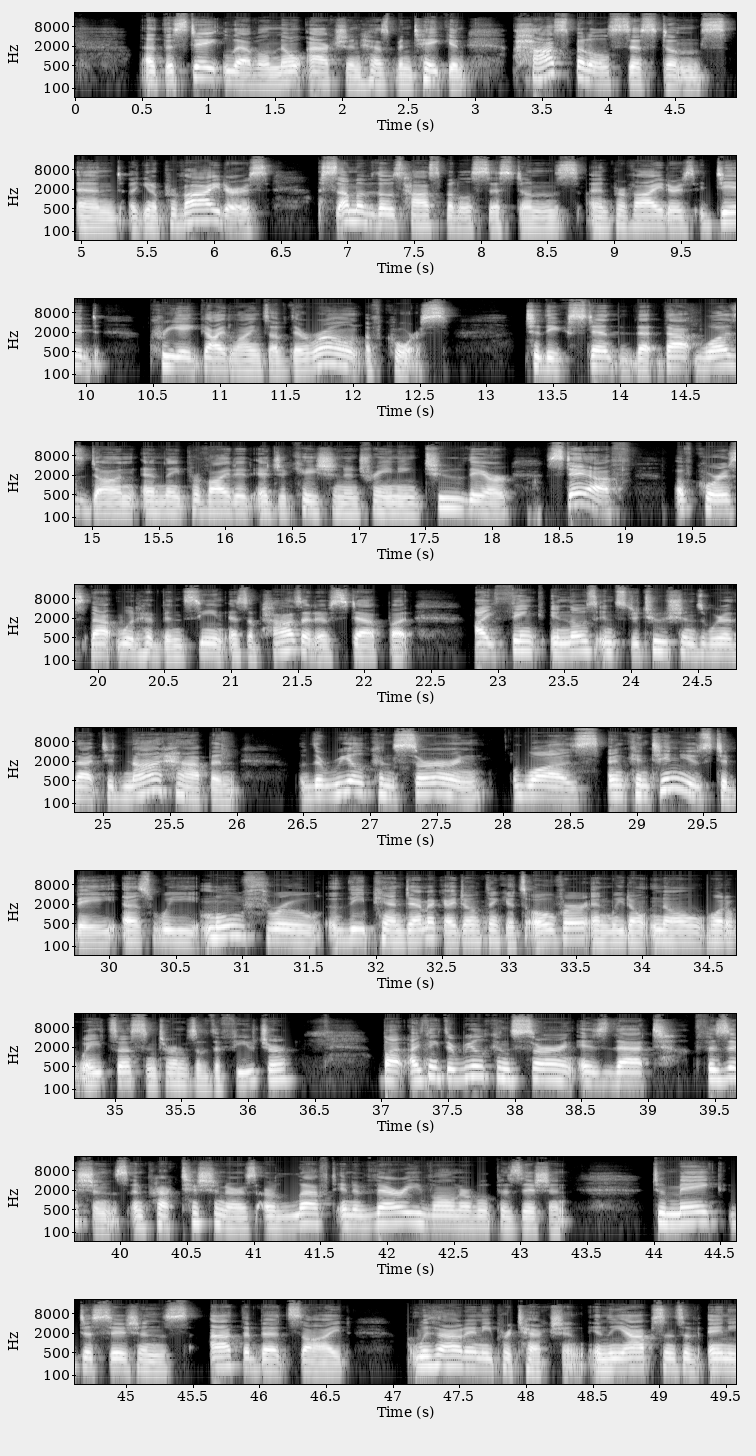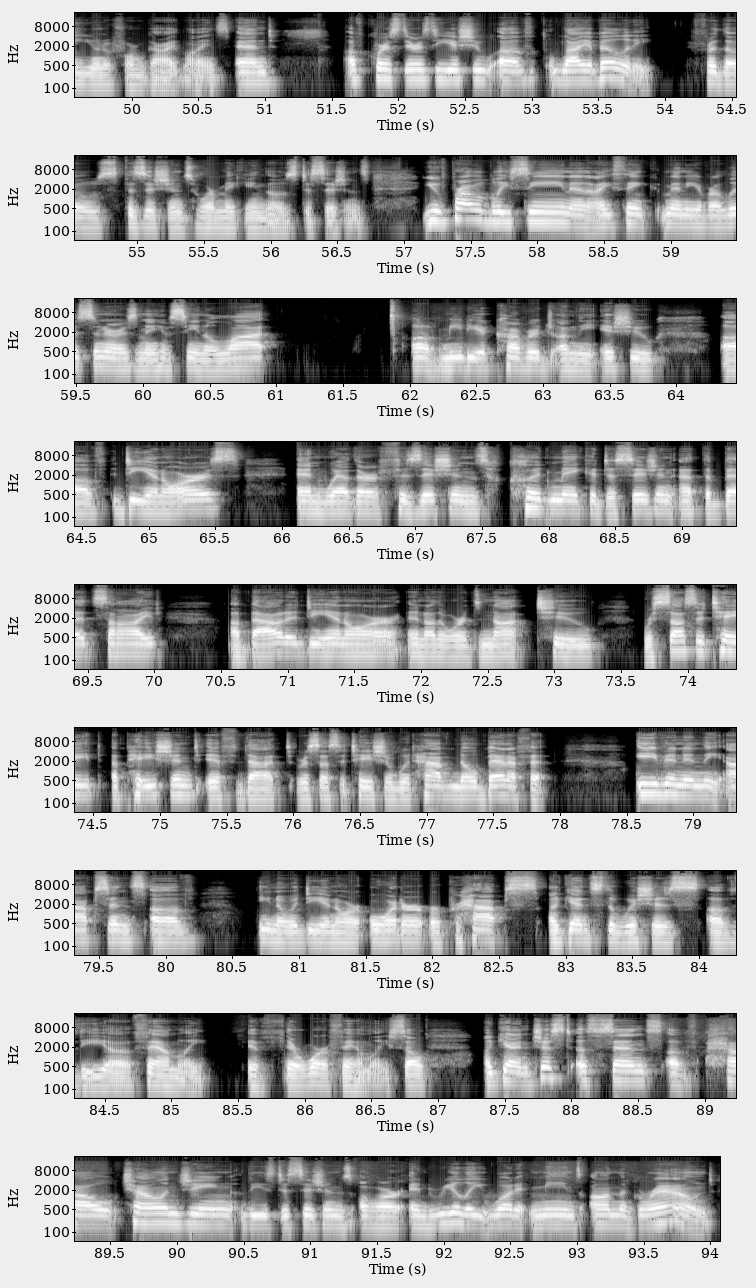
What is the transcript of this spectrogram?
at the state level, no action has been taken. Hospital systems and you know providers, some of those hospital systems and providers did create guidelines of their own, of course. to the extent that that was done and they provided education and training to their staff, of course, that would have been seen as a positive step. But I think in those institutions where that did not happen, the real concern was and continues to be as we move through the pandemic. I don't think it's over and we don't know what awaits us in terms of the future. But I think the real concern is that physicians and practitioners are left in a very vulnerable position to make decisions at the bedside without any protection in the absence of any uniform guidelines. And of course, there's the issue of liability for those physicians who are making those decisions. You've probably seen, and I think many of our listeners may have seen a lot of media coverage on the issue of DNRs and whether physicians could make a decision at the bedside about a DNR. In other words, not to resuscitate a patient if that resuscitation would have no benefit, even in the absence of you know, a DNR order or perhaps against the wishes of the uh, family, if there were family. So, again, just a sense of how challenging these decisions are and really what it means on the ground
